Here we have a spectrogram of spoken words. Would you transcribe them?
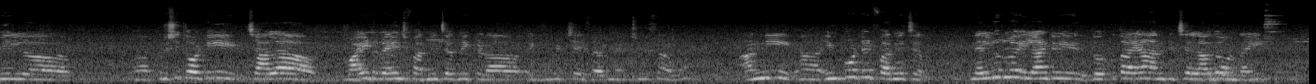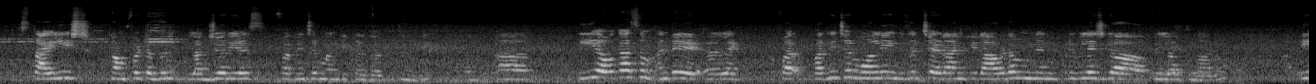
వీళ్ళ కృషితోటి చాలా వైడ్ రేంజ్ ఫర్నిచర్ని ఇక్కడ ఎగ్జిబిట్ చేశారు మేము చూసాము అన్ని ఇంపోర్టెడ్ ఫర్నిచర్ నెల్లూరులో ఇలాంటివి దొరుకుతాయా అనిపించేలాగా ఉన్నాయి. స్టైలిష్ కంఫర్టబుల్ లగ్జరియస్ ఫర్నిచర్ మనకి ఇక్కడ దొరుకుతుంది. ఈ అవకాశం అంటే లైక్ ఫర్నిచర్ మాల్ని విజిట్ చేయడానికి రావడం నేను ప్రివిలేజ్గా ఫీల్ అవుతున్నాను. ఈ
